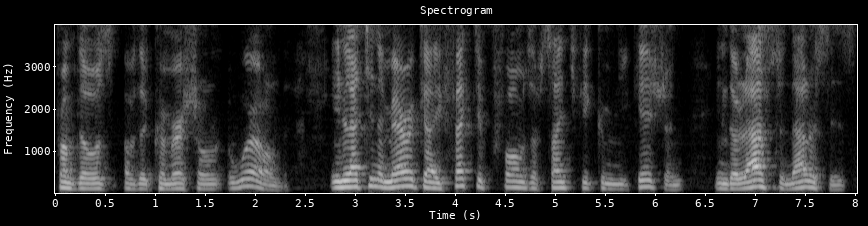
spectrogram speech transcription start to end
from those of the commercial world. In Latin America, effective forms of scientific communication in the last analysis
